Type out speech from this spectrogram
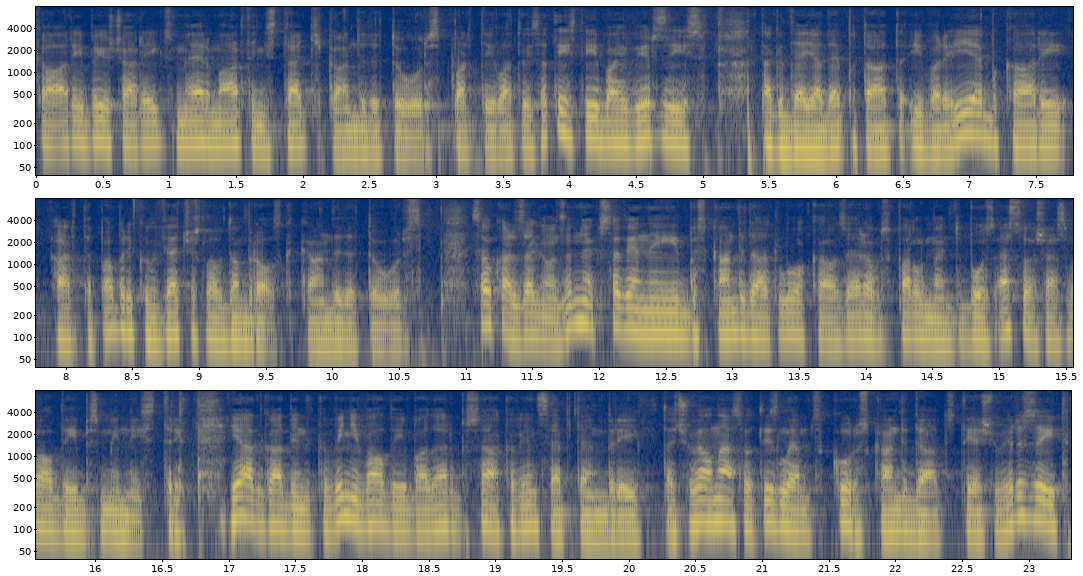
kā arī bijušā Rīgas mēra Mārtiņa Staķa kandidatūras. Partija Latvijas attīstībai virzīs tagadējā deputāta Ivara Ieba, kā arī Arta Pabriku un Vjačeslava Dombrovska kandidatūras. Savukārt Zaļo un Zemnieku savienības kandidātu lokā uz Eiropas parlamentu būs esošās valdības ministri. Jāatgādina, ka viņi valdībā darbu sāka 1. septembrī, taču vēl nesot izlemts, kurus kandidātus tieši virzīt,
